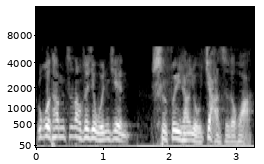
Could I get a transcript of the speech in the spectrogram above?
如果他们知道这些文件是非常有价值的话，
